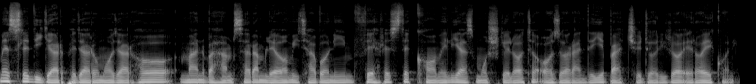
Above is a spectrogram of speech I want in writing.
مثل دیگر پدر و مادرها من و همسرم لعا می توانیم فهرست کاملی از مشکلات آزارنده بچه داری را ارائه کنیم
